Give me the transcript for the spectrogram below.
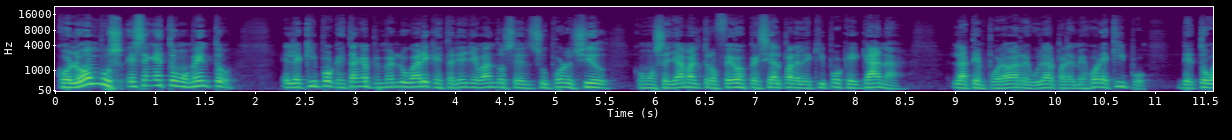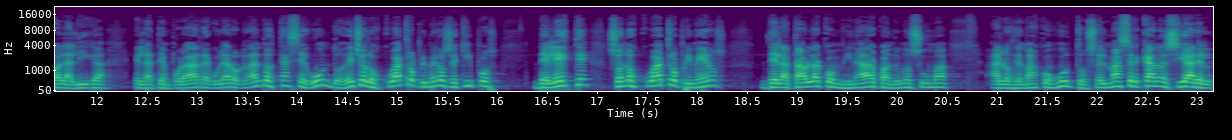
Columbus es en este momento el equipo que está en el primer lugar y que estaría llevándose el Supporter Shield, como se llama el trofeo especial para el equipo que gana la temporada regular, para el mejor equipo de toda la liga en la temporada regular. Orlando está segundo. De hecho, los cuatro primeros equipos del este son los cuatro primeros de la tabla combinada cuando uno suma a los demás conjuntos. El más cercano es Seattle,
